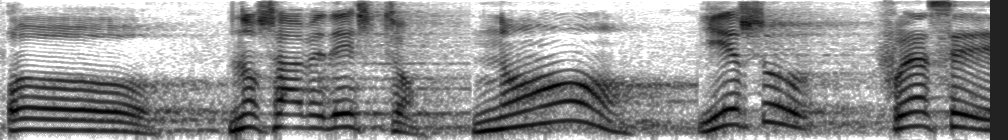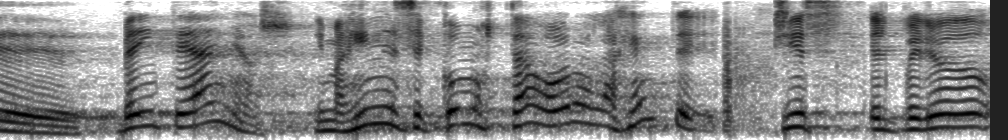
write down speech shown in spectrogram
o no sabe de esto. No, y eso fue hace 20 años. Imagínense cómo está ahora la gente. Si es el periodo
